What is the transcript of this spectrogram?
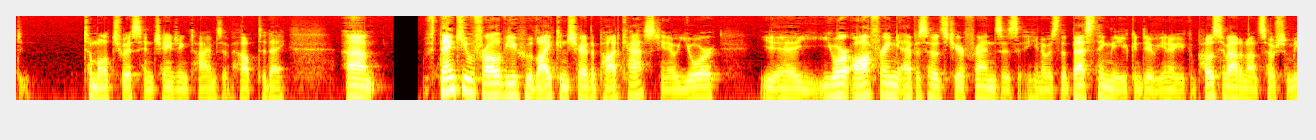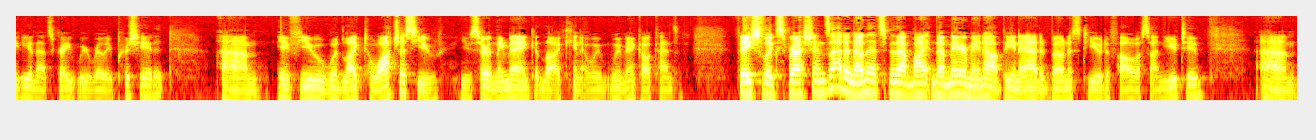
tumultuous and changing times have helped today. Um, thank you for all of you who like and share the podcast. You know your uh, your offering episodes to your friends is you know is the best thing that you can do. You know you can post about it on social media. That's great. We really appreciate it. Um, if you would like to watch us, you you certainly may. Good luck. You know we, we make all kinds of facial expressions. I don't know. That's that might that may or may not be an added bonus to you to follow us on YouTube. Um,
